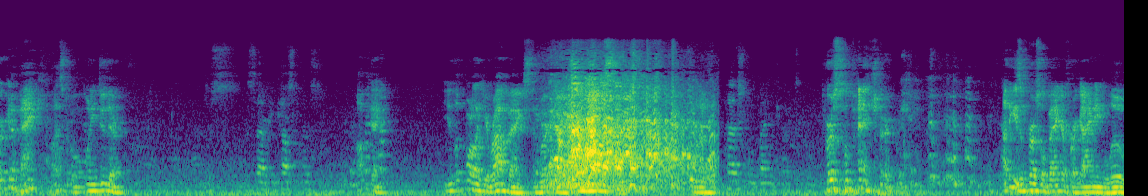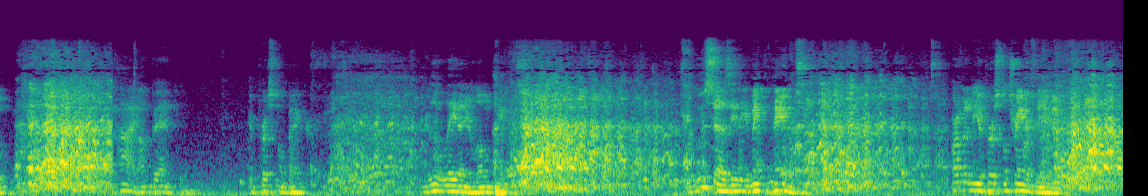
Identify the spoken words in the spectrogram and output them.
work at a bank. Well, that's cool. What do you do there? Just serving customers. Okay. You look more like you rob banks than work there. uh, Personal banker. personal banker. I think he's a personal banker for a guy named Lou. Hi, I'm Ben, your personal banker. You're a little late on your loan payments. Lou says either you make the payments, or I'm going to be your personal trainer for the event.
